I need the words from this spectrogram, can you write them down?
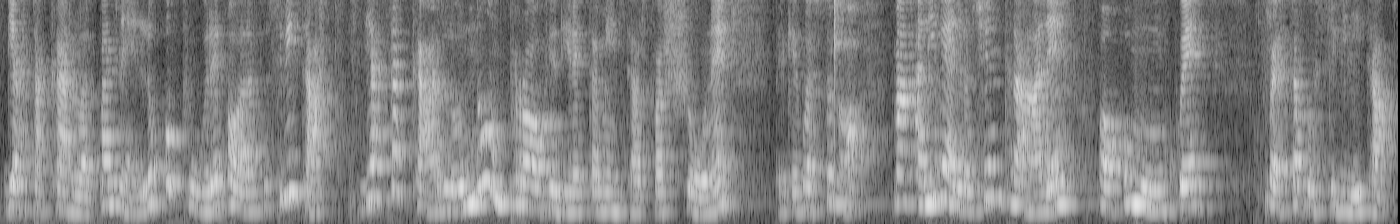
di attaccarlo al pannello oppure ho la possibilità di attaccarlo non proprio direttamente al fascione perché questo no ma a livello centrale ho comunque questa possibilità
